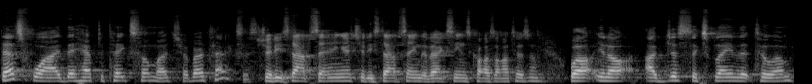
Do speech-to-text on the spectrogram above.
That's why they have to take so much of our taxes. Should he stop saying it? Should he stop saying the vaccines cause autism? Well, you know, I've just explained it to him.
